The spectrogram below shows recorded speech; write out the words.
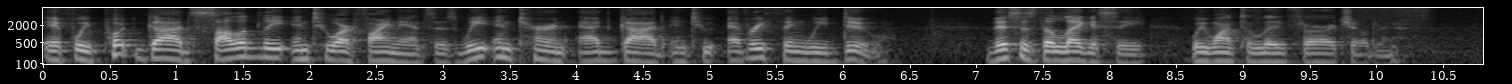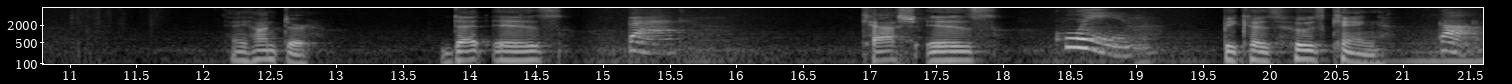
If we put God solidly into our finances, we in turn add God into everything we do. This is the legacy we want to live for our children. Hey Hunter, debt is Bad. Cash is Queen. Because who's king? God.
